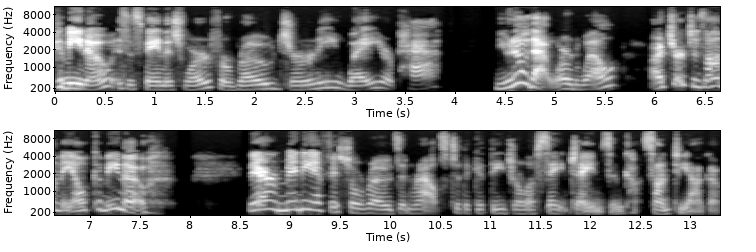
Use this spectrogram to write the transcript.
Camino is a Spanish word for road, journey, way, or path. You know that word well. Our church is on the El Camino. There are many official roads and routes to the Cathedral of St. James in Santiago.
